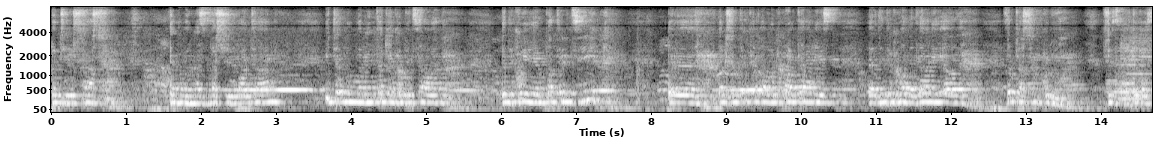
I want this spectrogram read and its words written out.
będzie już nasz. Ten numer nazywa się Time. I ten numer, tak jak obiecałem, dedykuję Patrycji. E, także ten kawałek Time jest dedykowany dla niej, ale zapraszam kurwa wszystkich do nas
